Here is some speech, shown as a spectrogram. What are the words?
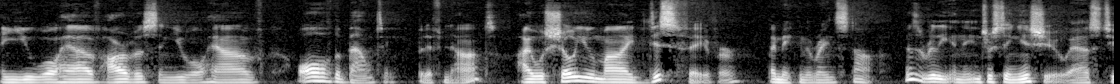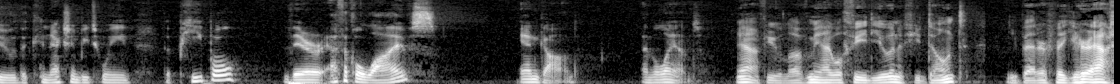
and you will have harvest and you will have all the bounty. But if not, I will show you my disfavor by making the rain stop. This is really an interesting issue as to the connection between the people, their ethical lives, and God and the land. Yeah, if you love me, I will feed you, and if you don't, you better figure out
